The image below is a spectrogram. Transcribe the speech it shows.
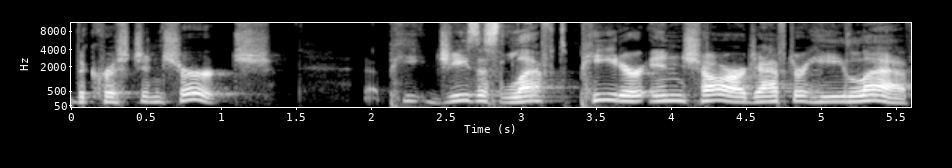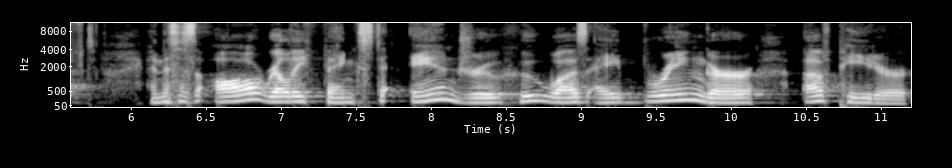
the Christian church. P- Jesus left Peter in charge after he left. And this is all really thanks to Andrew, who was a bringer of Peter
